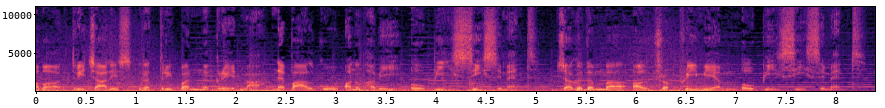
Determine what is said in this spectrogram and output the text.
अब त्रिचालिस र त्रिपन्न ग्रेडमा नेपालको अनुभवी OPC cement. Jagadamba ultra premium OPC cement.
